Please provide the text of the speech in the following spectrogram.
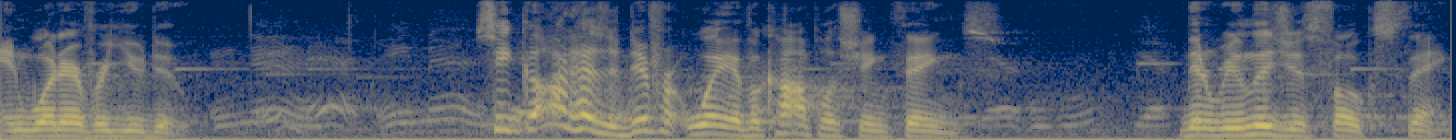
in whatever you do. Amen. See, God has a different way of accomplishing things mm-hmm. than religious folks think.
